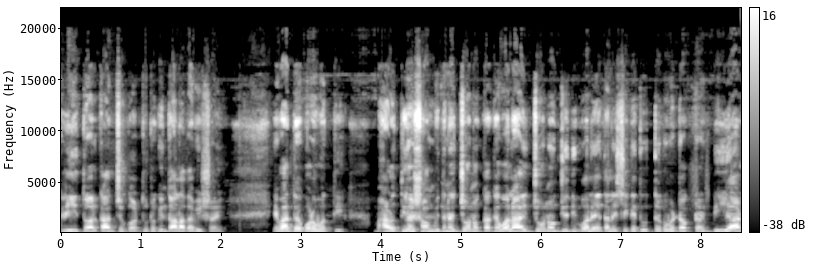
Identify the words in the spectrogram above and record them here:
গৃহীত আর কার্যকর, দুটো কিন্তু আলাদা বিষয়। এবার পরবর্তী ভারতীয় সংবিধানের জনক কাকে বলা হয়? জনক যদি বলে, তাহলে সেক্ষেত্রে উত্তর করবে ডক্টর বি আর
